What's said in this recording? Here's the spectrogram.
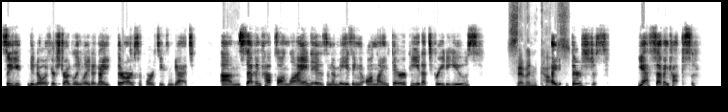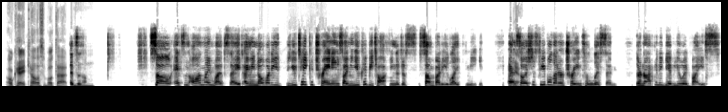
So you you know if you're struggling late at night, there are supports you can get. Um, Yeah. Seven Cups Online is an amazing online therapy that's free to use. Seven I, cups. there's just yeah, Seven Cups. okay, tell us about that. It's an Mhm. So it's an online website. I mean, nobody, you take a training. So, I mean, you could be talking to just somebody like me. And Yeah. so it's just people that are trained to listen. They're not going to give you advice,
